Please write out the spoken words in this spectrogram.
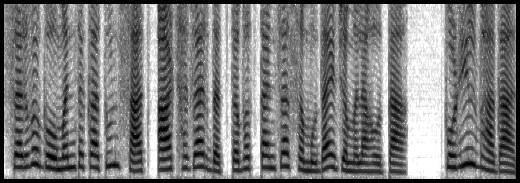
सर्व गोमंतकातून सात आठ हजार दत्तभक्तांचा समुदाय जमला होता. पुढील भागात.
